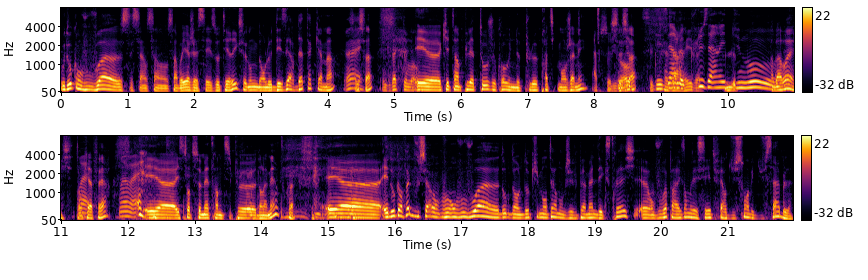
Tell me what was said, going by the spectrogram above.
Où donc on vous voit, euh, c'est c'est un, c'est un, voyage assez ésotérique, c'est donc dans le désert d'Atacama, Ouais, c'est ça, Exactement. et euh, qui est un plateau, je crois, où il ne pleut pratiquement jamais. Absolument. c'est ça? C'est très Désert le plus aride Le- du monde. Ah bah ouais, tant Ouais. qu'à faire. Ouais, ouais. et euh, histoire de se mettre un petit peu dans la merde quoi. Et, euh, et donc en fait vous on vous, voit euh, donc dans le documentaire donc j'ai vu pas mal d'extraits euh, on vous voit par exemple essayer de faire du son avec du sable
